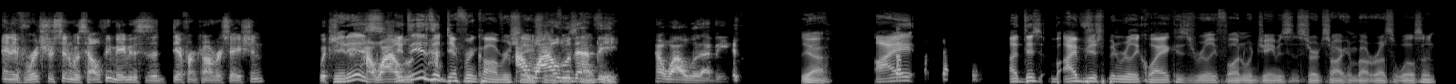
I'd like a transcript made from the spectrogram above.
And if Richardson was healthy, maybe this is a different conversation. Which it is. How wild it is a different conversation. how wild would that healthy. be? How wild would that be? Yeah. I uh, this I've just been really quiet because it's really fun when Jameson starts talking about Russell Wilson.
